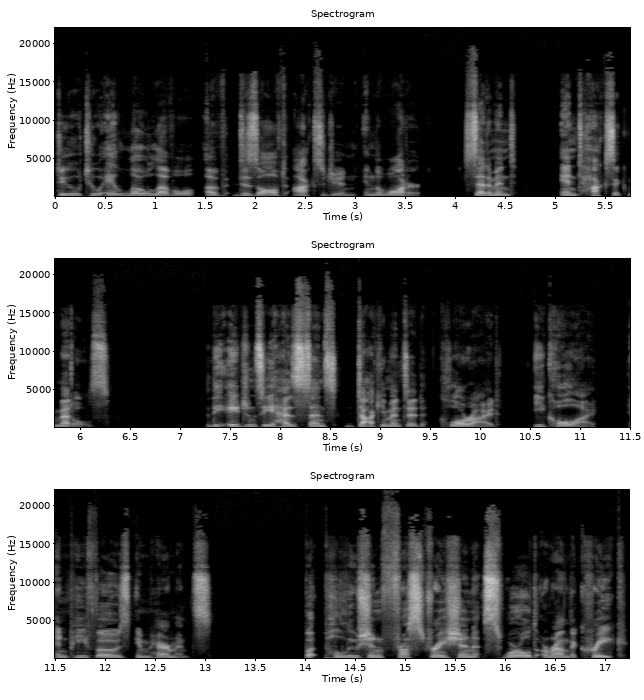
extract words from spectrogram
due to a low level of dissolved oxygen in the water, sediment, and toxic metals. The agency has since documented chloride, E. coli, and PFOS impairments. But pollution frustration swirled around the creek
